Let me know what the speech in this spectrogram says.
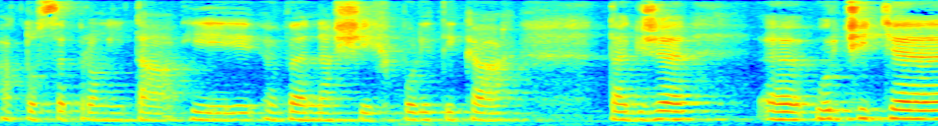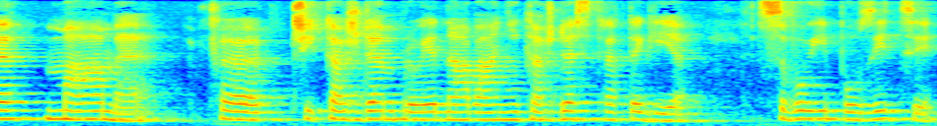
a to se promítá i ve našich politikách. Takže určitě máme v, při každém projednávání každé strategie svoji pozici.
